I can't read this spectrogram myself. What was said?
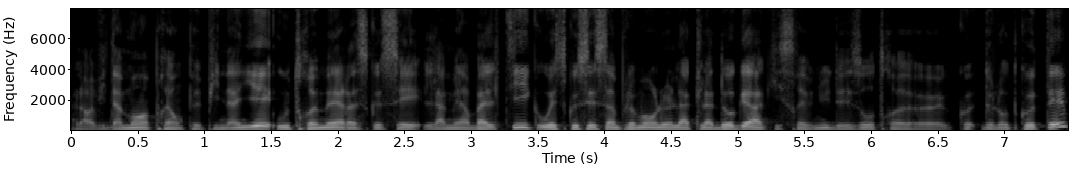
Alors évidemment, après on peut pinailler, outre-mer, est-ce que c'est la mer Baltique ou est-ce que c'est simplement le lac Ladoga qui serait venu des autres, euh, de l'autre côté?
